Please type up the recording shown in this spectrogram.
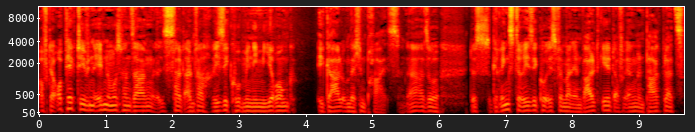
auf der objektiven Ebene muss man sagen, ist halt einfach Risikominimierung, egal um welchen Preis. Ja, also das geringste Risiko ist, wenn man in den Wald geht, auf irgendeinen Parkplatz,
